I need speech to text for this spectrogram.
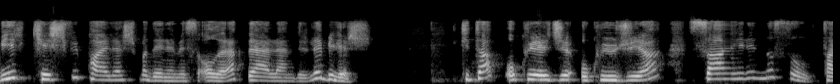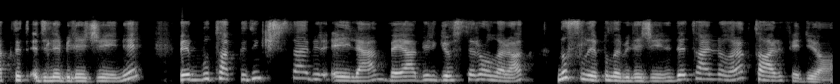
bir keşfi paylaşma denemesi olarak değerlendirilebilir. Kitap okuyucu, okuyucuya sahilin nasıl taklit edilebileceğini ve bu taklidin kişisel bir eylem veya bir gösteri olarak nasıl yapılabileceğini detaylı olarak tarif ediyor.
